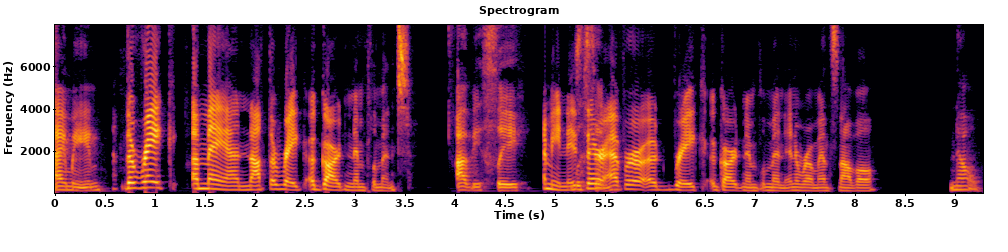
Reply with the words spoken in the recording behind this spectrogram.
I mean, the rake a man not the rake a garden implement. Obviously, I mean, is there ever a rake, a garden implement in a romance novel? no.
